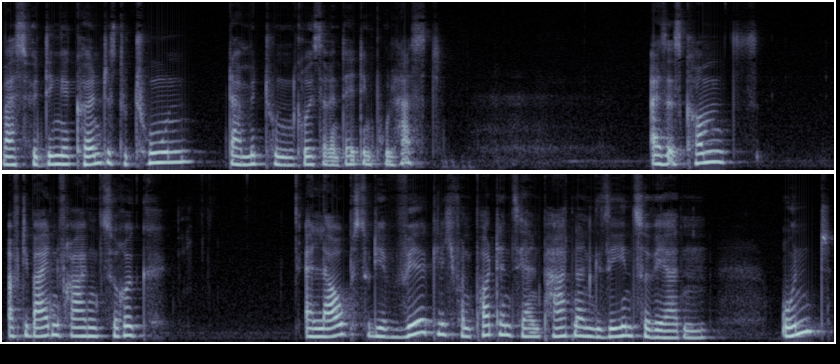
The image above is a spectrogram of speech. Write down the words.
was für Dinge könntest du tun, damit du einen größeren Datingpool hast? Also es kommt auf die beiden Fragen zurück. Erlaubst du dir wirklich von potenziellen Partnern gesehen zu werden? Und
